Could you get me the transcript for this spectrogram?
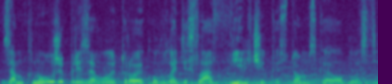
Замкнул же призовую тройку Владислав Вильчик из Томской области.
